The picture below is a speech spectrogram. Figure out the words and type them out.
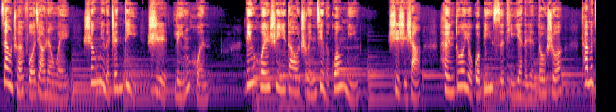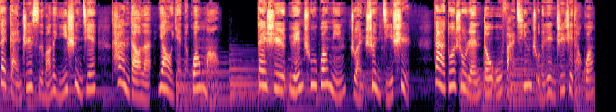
藏传佛教认为，生命的真谛是灵魂，灵魂是一道纯净的光明。事实上，很多有过濒死体验的人都说，他们在感知死亡的一瞬间看到了耀眼的光芒，但是原初光明转瞬即逝，大多数人都无法清楚地认知这道光，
